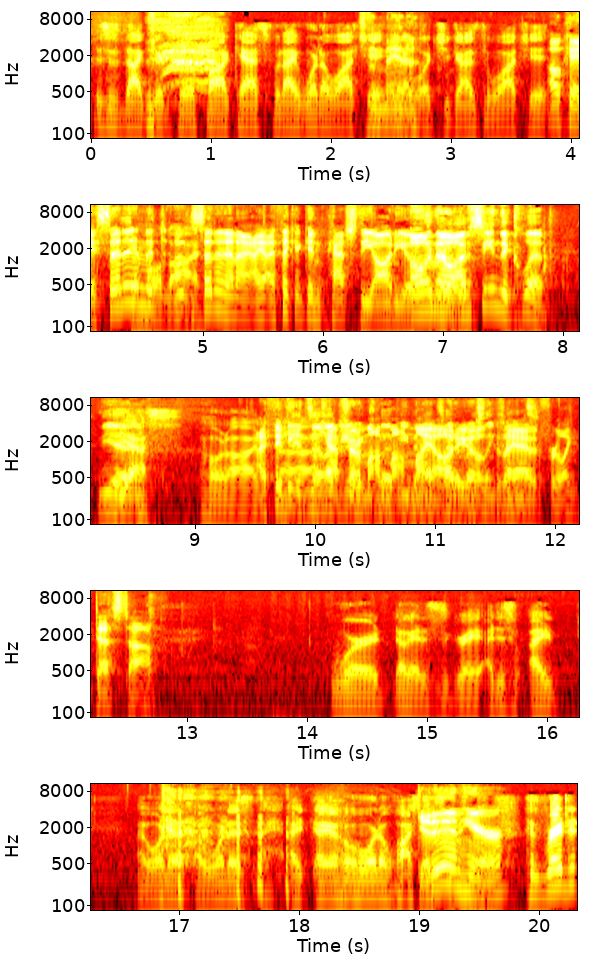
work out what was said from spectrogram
This is not good for a podcast, but I want to watch the it, and I want you guys to watch it. Okay, send it So in. The, send it in. I, I think I can patch the audio. Oh through. no, I've seen the clip. Yeah. Yes. Hold on. I think uh, it It's can a capture legendary my, clip, my, my audio because I have it for like desktop. word. Okay, this is great. I just I I want to I want to I, I want to watch. Get it in here. Because Brendan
